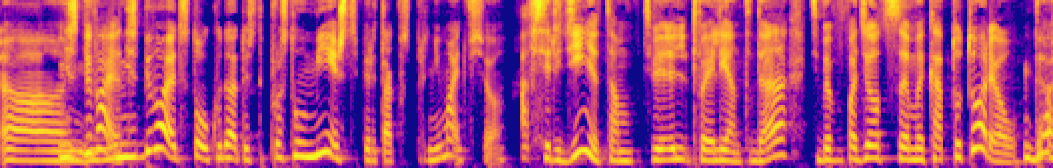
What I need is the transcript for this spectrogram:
не сбивает. Не сбивает с толку, да. То есть ты просто умеешь теперь так воспринимать все. А в середине там тебе, твоя лента, да, тебе попадется мейкап-туториал. Да,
